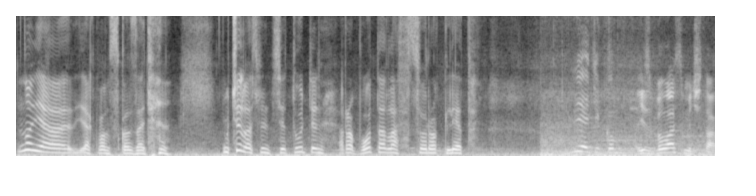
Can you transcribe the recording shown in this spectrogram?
Ну, я, як вам сказати, училась в інституті, работала 40 лет. И сбылась мечта?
